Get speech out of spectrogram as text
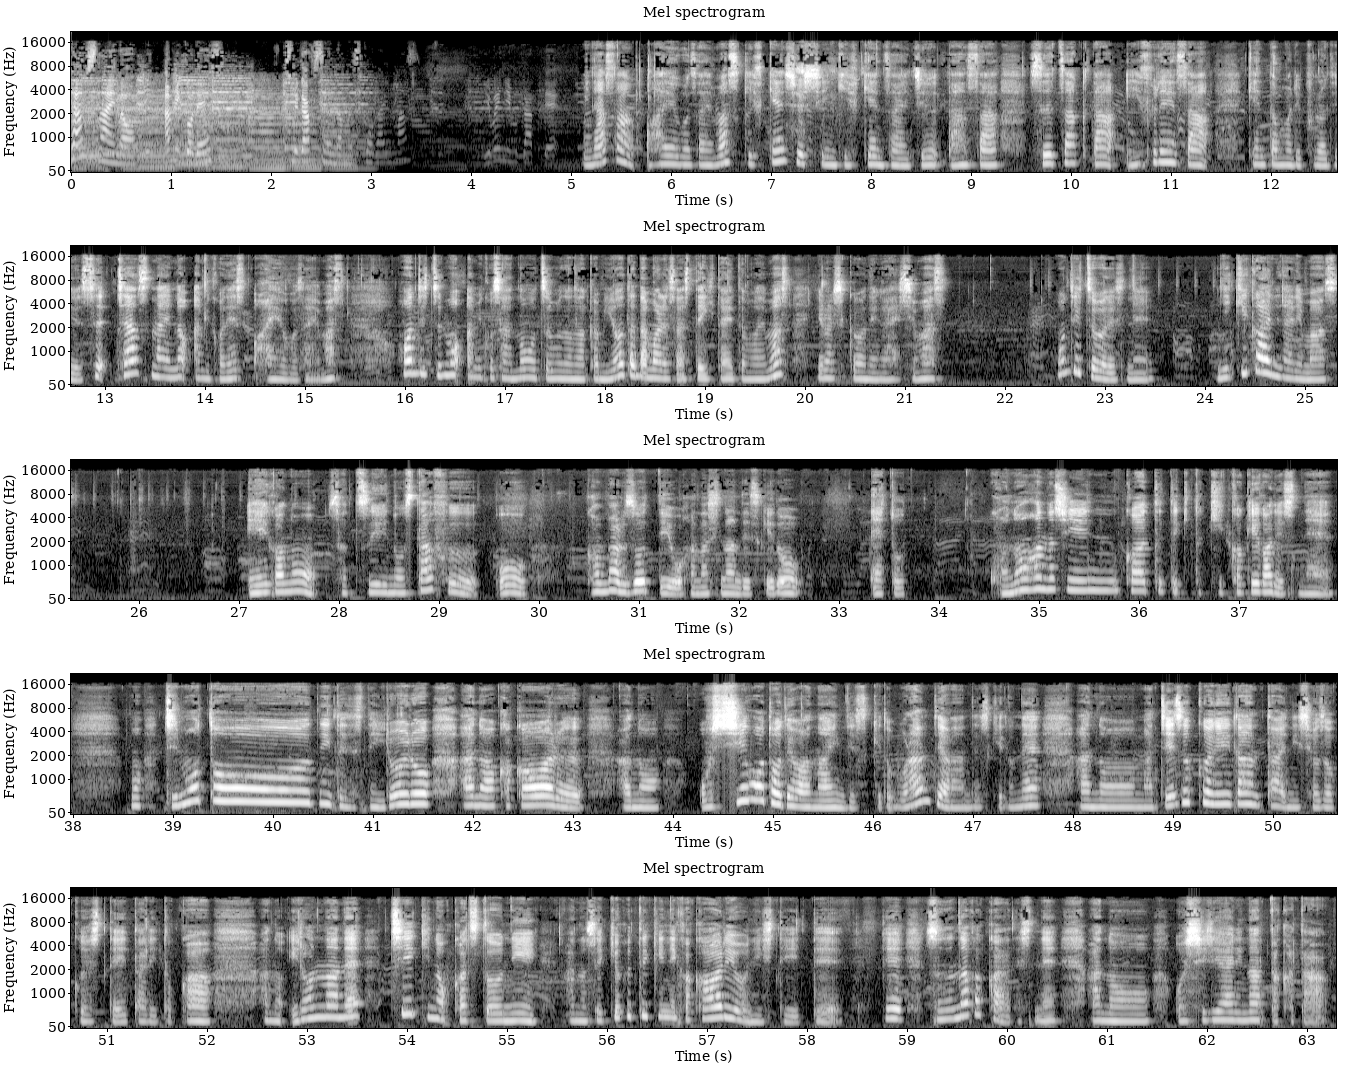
チャンス内のアミコです中学生の息子がいます夢に向かって皆さん、おはようございます。岐阜県出身、岐阜県在住、ダンサー、スーツアクター、インフルエンサー、ケントモリプロデュース、チャンス内のアミコです。おはようございます。本日もアミコさんのおつむの中身をただまるさせていきたいと思います。よろしくお願いします。本日はですね、日記会になります。映画の撮影のスタッフを頑張るぞっていうお話なんですけど、えっと、このお話が出てきたきっかけがですね、もう地元にですね、いろいろあの関わる、あの、お仕事ではないんですけど、ボランティアなんですけどね、あの、街づくり団体に所属していたりとか、あの、いろんなね、地域の活動に、あの、積極的に関わるようにしていて、で、その中からですね、あの、お知り合いになった方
